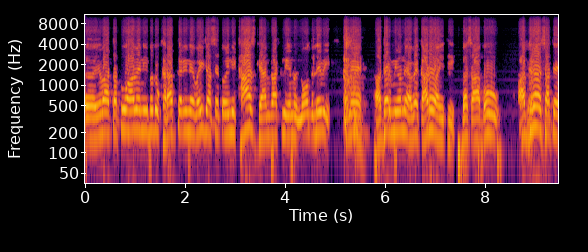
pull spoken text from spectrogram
એવા તત્વો આવે ને એ બધું ખરાબ કરીને વહી જશે તો એની ખાસ ધ્યાન રાખવી, એનું નોંધ લેવી. અને અધર્મીઓને હવે કાઢો અહીંથી. બસ આ બહુ આગ્રહ સાથે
